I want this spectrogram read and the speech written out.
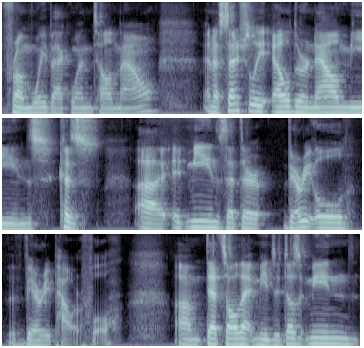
from way back when till now, and essentially Elder now means because uh, it means that they're very old, very powerful. Um, that's all that means. It doesn't mean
